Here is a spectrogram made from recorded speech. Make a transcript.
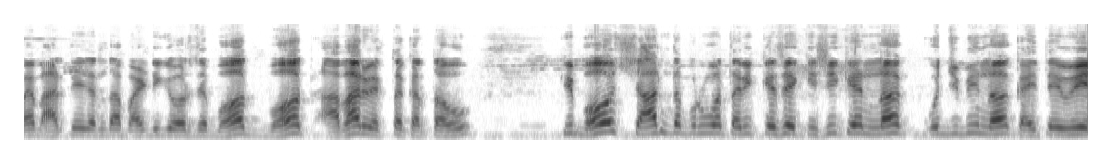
मैं भारतीय जनता पार्टी की ओर से बहुत बहुत आभार व्यक्त करता हूँ कि बहुत शांतपूर्व तरीके से किसी के न कुछ भी न कहते हुए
